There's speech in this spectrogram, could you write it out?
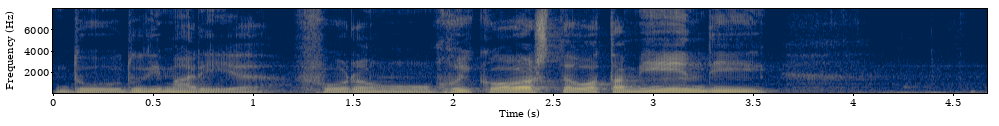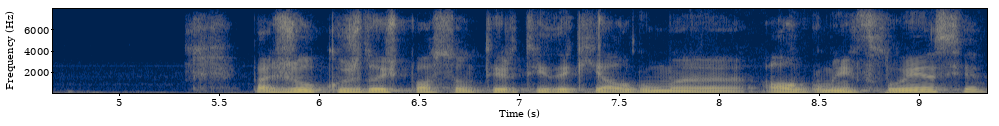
do, do Di Maria? Foram Rui Costa, Otamendi? Pá, julgo que os dois possam ter tido aqui alguma, alguma influência.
